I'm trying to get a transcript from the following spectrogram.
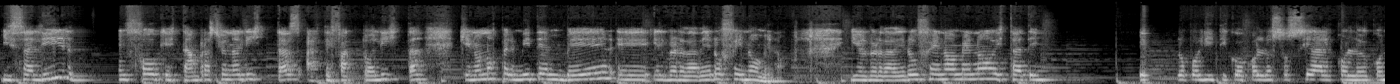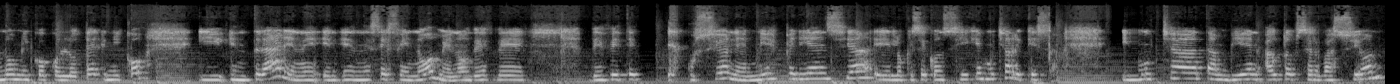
y salir de enfoques tan racionalistas, artefactualistas, que no nos permiten ver eh, el verdadero fenómeno. Y el verdadero fenómeno está teniendo lo político, con lo social, con lo económico, con lo técnico y entrar en, ese fenómeno desde, desde esta discusión. En mi experiencia, eh, lo que se consigue es mucha riqueza y mucha también autoobservación,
